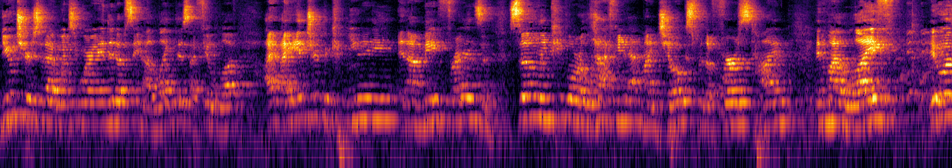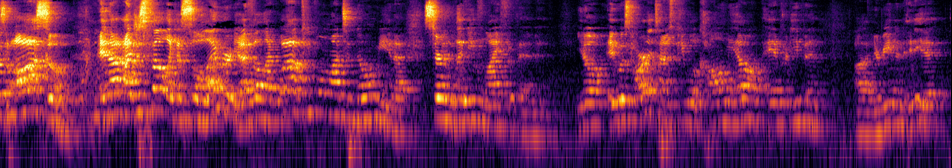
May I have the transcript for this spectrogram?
new church that I went to where I ended up saying, I like this, I feel loved. I, I entered the community and I made friends, and suddenly people were laughing at my jokes for the first time in my life. It was awesome. And I, I, just felt like a celebrity. I felt like, wow, people want to know me. And I started living life with them. And, you know, it was hard at times, people calling me out, hey, Pradeepan, uh, you're being an idiot.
